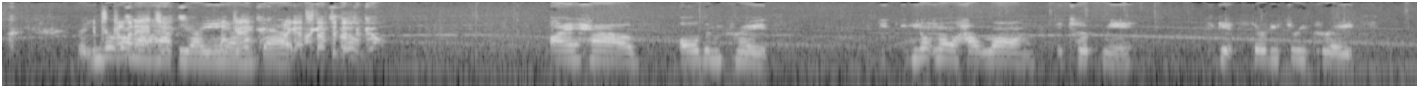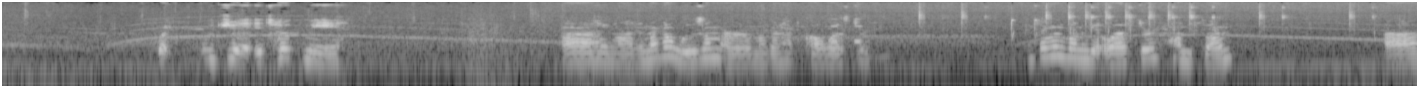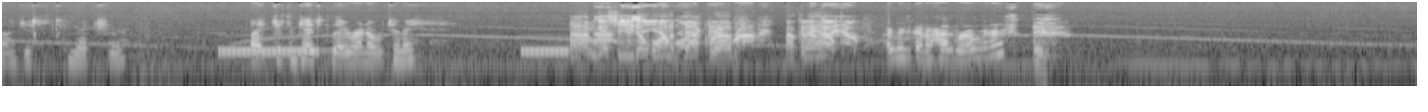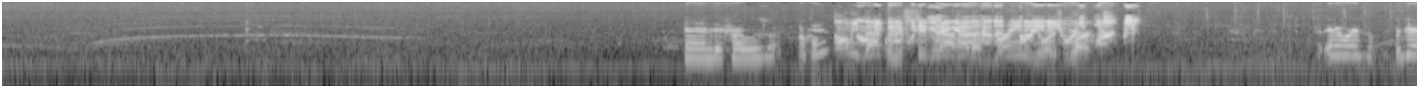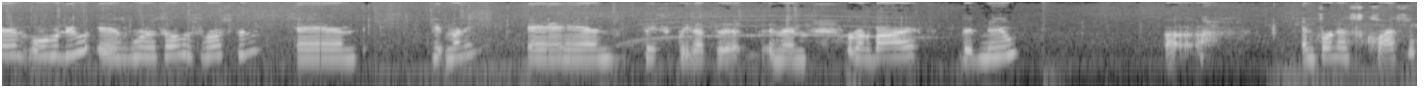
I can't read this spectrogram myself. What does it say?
you it's don't know how happy I am okay. that I got stuff to do. I have all them crates. you don't know how long it took me to get 33 crates. Wait, legit, it took me... Uh, hang on. Am I gonna lose them, or am I gonna have to call Lester? I think I'm gonna get Lester on the phone. Uh, just to make sure. Like, just in case they run over to me. I'm guessing you don't want a back rub. How can I help? I'm just gonna hover over this. And if I was okay. Call me back when you figure out how that brain of yours works anyways, again, what we're gonna do is we're gonna sell this Ruston and get money, and basically that's it. And then we're gonna buy the new uh, Infernus Classic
